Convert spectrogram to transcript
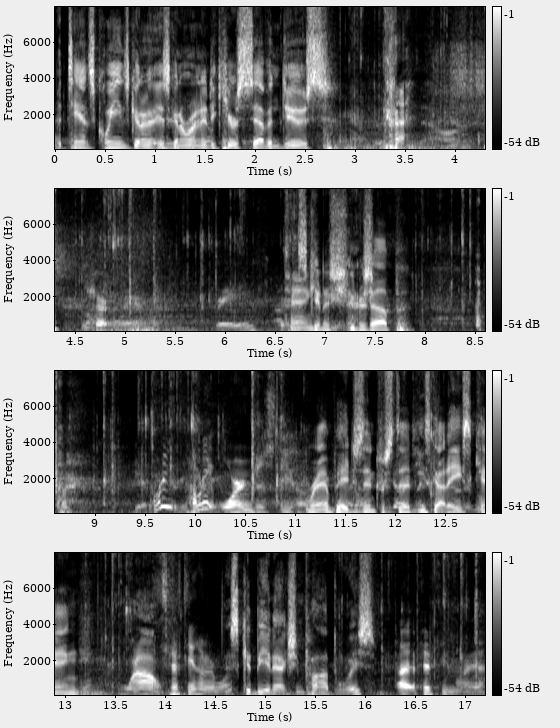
The Tan's Queen's gonna is gonna run into Cure seven deuce. Sure. Tan gonna shoot it up. How many, oranges do you have? Rampage is interested. He's got ace king. Wow. 1,500 more. This could be an action pot, boys. Uh, 15 more, yeah.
